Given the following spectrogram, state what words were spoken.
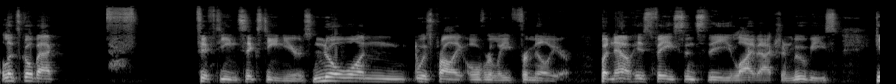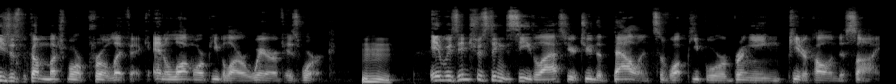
let's go back 15, 16 years. No one was probably overly familiar. But now his face, since the live action movies, he's just become much more prolific, and a lot more people are aware of his work. hmm It was interesting to see last year, too, the balance of what people were bringing Peter Cullen to sign.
